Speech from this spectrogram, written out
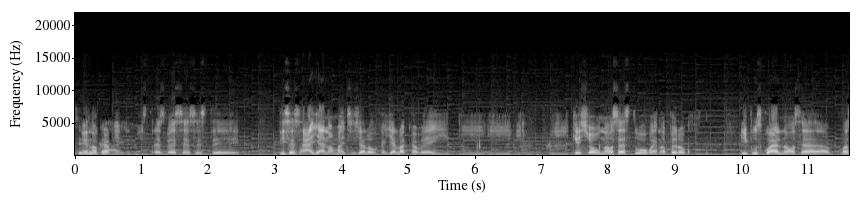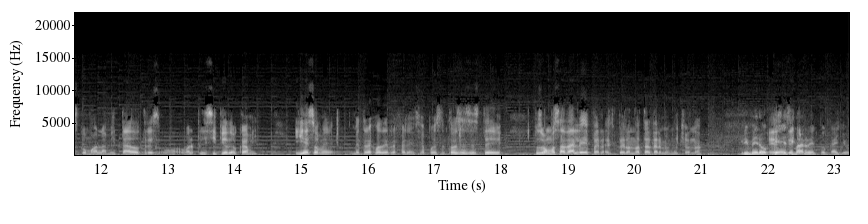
Se en. Okami dos, tres veces este dices, ah, ya no manches, ya lo, ya lo acabé y, y, y- y- y qué show, ¿no? O sea, estuvo bueno, pero... Y pues cuál, ¿no? O sea, vas como a la mitad o tres o, o al principio de Okami. Y eso me, me trajo de referencia. Pues entonces, este, pues vamos a darle, pero espero no tardarme mucho, ¿no? Primero, ¿qué Este, es Marvel, tocayo?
